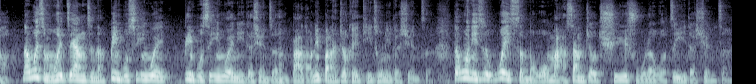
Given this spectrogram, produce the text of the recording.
好，那为什么会这样子呢？并不是因为，并不是因为你的选择很霸道，你本来就可以提出你的选择。但问题是，为什么我马上就屈服了我自己的选择呢？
